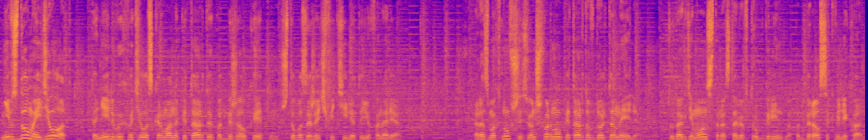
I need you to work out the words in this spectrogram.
«Не вздумай, идиот!» Таниэль выхватил из кармана петарду и подбежал к Кэтлин, чтобы зажечь фитиль от ее фонаря. Размахнувшись, он швырнул петарду вдоль тоннеля, Туда, где монстр, оставив труп Гриндла, подбирался к великану.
